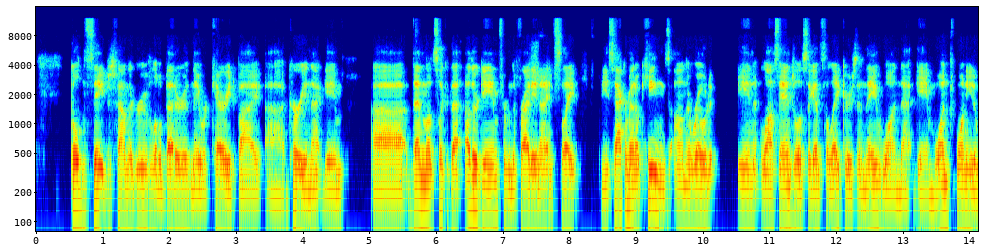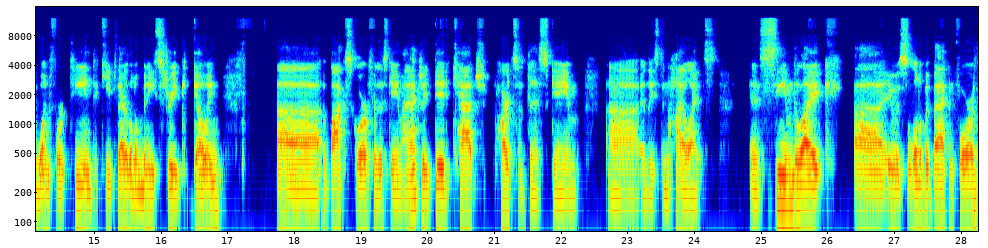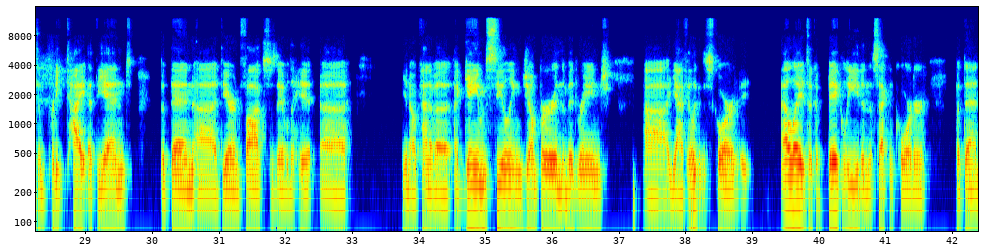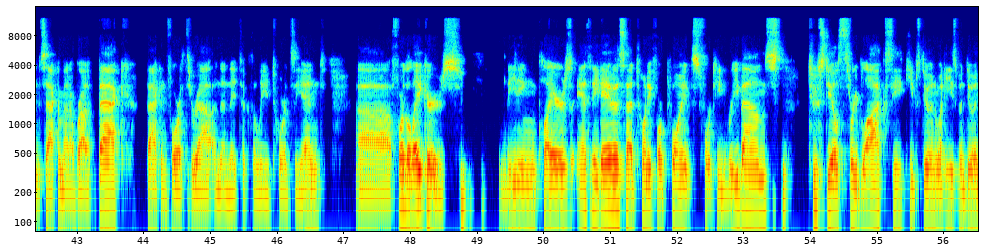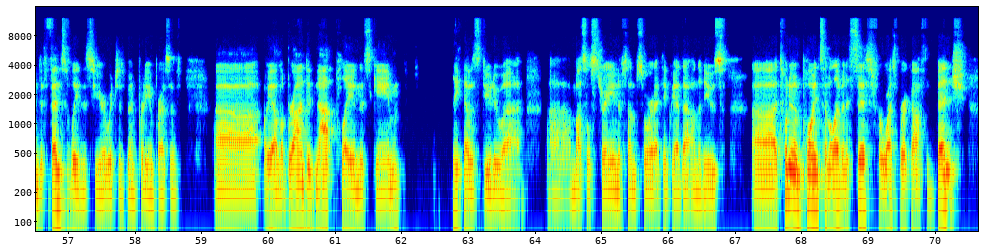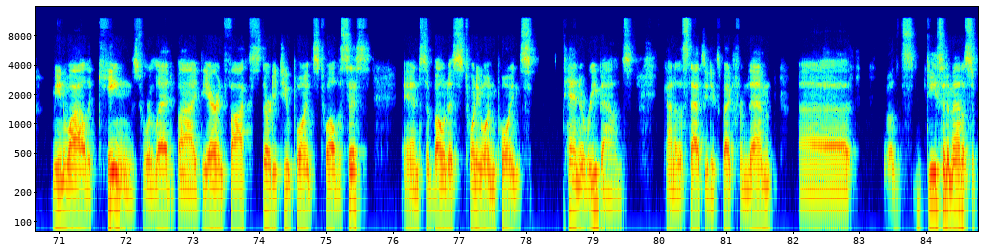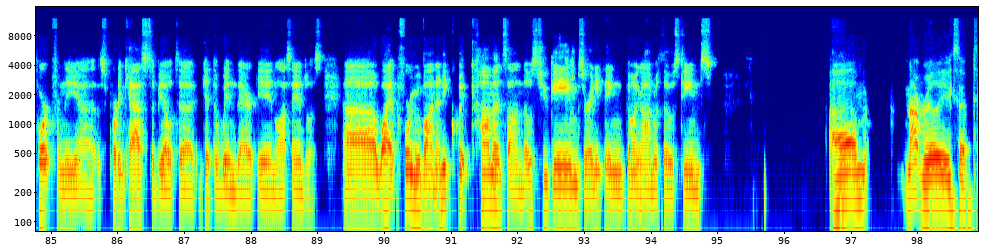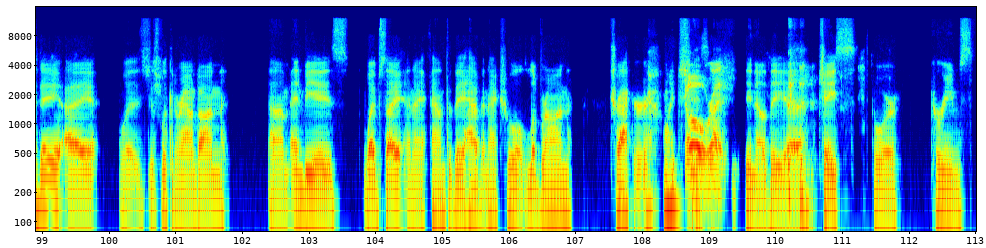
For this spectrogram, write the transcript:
Golden State just found their groove a little better, and they were carried by uh, Curry in that game. Uh, then let's look at that other game from the Friday night slate. The Sacramento Kings on the road in Los Angeles against the Lakers, and they won that game 120 to 114 to keep their little mini streak going. Uh, box score for this game. I actually did catch parts of this game, uh, at least in the highlights, and it seemed like uh, it was a little bit back and forth and pretty tight at the end. But then uh, De'Aaron Fox was able to hit, uh, you know, kind of a, a game sealing jumper in the mid range. Uh, yeah, if you look at the score, LA took a big lead in the second quarter, but then Sacramento brought it back, back and forth throughout, and then they took the lead towards the end. Uh, for the Lakers, leading players, Anthony Davis had 24 points, 14 rebounds, two steals, three blocks. He keeps doing what he's been doing defensively this year, which has been pretty impressive. Uh, oh yeah, LeBron did not play in this game. I think that was due to a, a muscle strain of some sort. I think we had that on the news. Uh, 21 points and 11 assists for Westbrook off the bench. Meanwhile, the Kings were led by De'Aaron Fox, 32 points, 12 assists, and Sabonis, 21 points, 10 rebounds. Kind of the stats you'd expect from them. Uh, decent amount of support from the uh, supporting cast to be able to get the win there in Los Angeles. Uh, Wyatt, before we move on, any quick comments on those two games or anything going on with those teams? Um, not really, except today I was just looking around on um NBA's website and I found that they have an actual LeBron tracker, which Oh, is, right. you know, the uh chase for Kareem's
